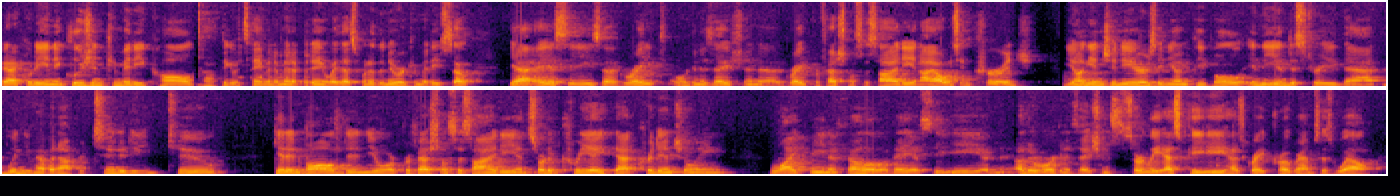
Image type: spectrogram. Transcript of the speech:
Equity and Inclusion Committee called, I'll think of its name in a minute, but anyway, that's one of the newer committees. So, yeah, ASCE is a great organization, a great professional society. And I always encourage young engineers and young people in the industry that when you have an opportunity to get involved in your professional society and sort of create that credentialing like being a fellow of ASCE and other organizations, certainly SPE has great programs as well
